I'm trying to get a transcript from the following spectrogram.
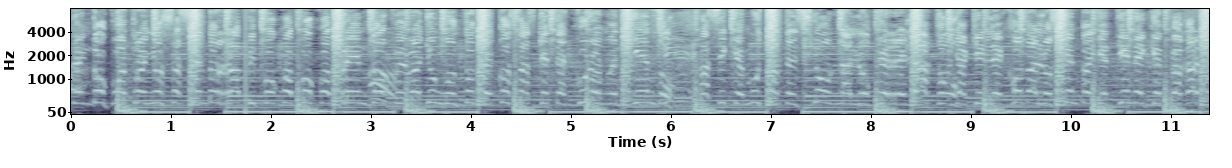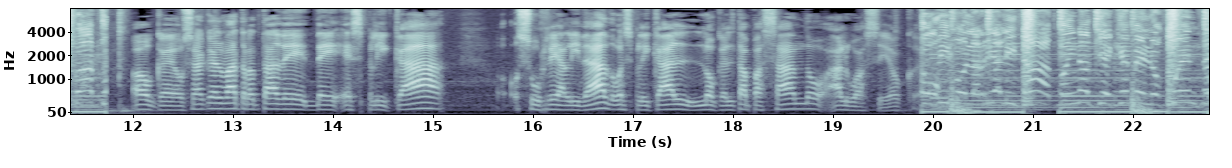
Tengo cuatro años haciendo rap y poco a poco aprendo Pero hay un montón de cosas que te juro no entiendo. Así que mucha atención a lo que relato. Y a quien le joda lo siento, alguien tiene que pagar pato. Ok, o sea que él va a tratar de, de explicar su realidad o explicar lo que él está pasando, algo así, ok. Yo vivo la realidad, no hay nadie que me lo cuente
